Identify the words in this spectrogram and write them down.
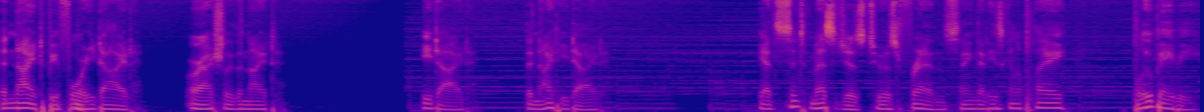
The night before he died, or actually the night he died. The night he died. He had sent messages to his friends saying that he's going to play Blue Baby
